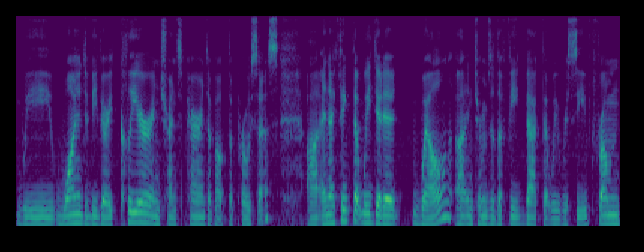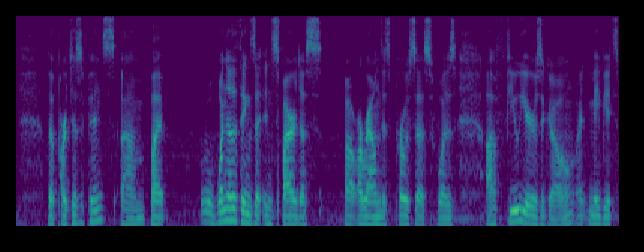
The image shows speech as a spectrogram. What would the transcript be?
we wanted to be very clear and transparent about the process uh, and I think that we did it well uh, in terms of the feedback that we received from the participants um, but one of the things that inspired us uh, around this process was a few years ago, uh, maybe it's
